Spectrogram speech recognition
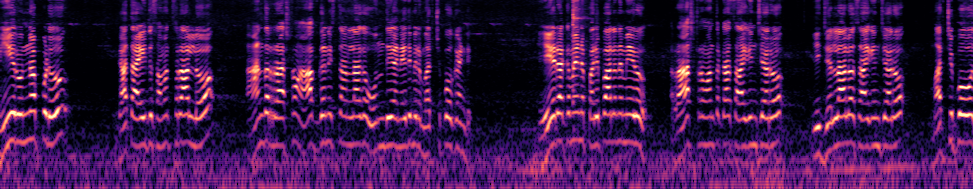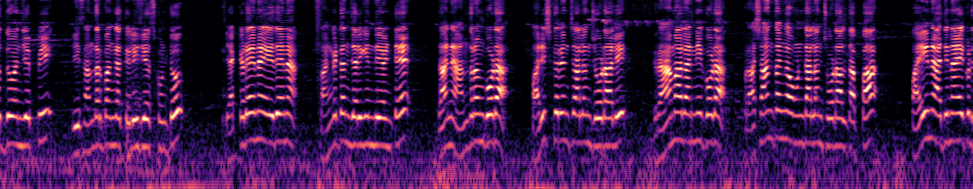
మీరున్నప్పుడు గత ఐదు సంవత్సరాల్లో ఆంధ్ర రాష్ట్రం ఆఫ్ఘనిస్తాన్ లాగా ఉంది అనేది మీరు మర్చిపోకండి. ఏ రకమైన పరిపాలన మీరు రాష్ట్రం అంతటా సాగించారో ఈ జిల్లాలో సాగించారో మర్చిపోవద్దు అని చెప్పి ఈ సందర్భంగా తెలియజేసుకుంటూ ఎక్కడైనా ఏదైనా సంఘటన జరిగింది అంటే దాన్ని అందరం కూడా పరిష్కరించాలని చూడాలి గ్రామాలన్నీ కూడా ప్రశాంతంగా ఉండాలని చూడాలి తప్ప పైన అధినాయకుడు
